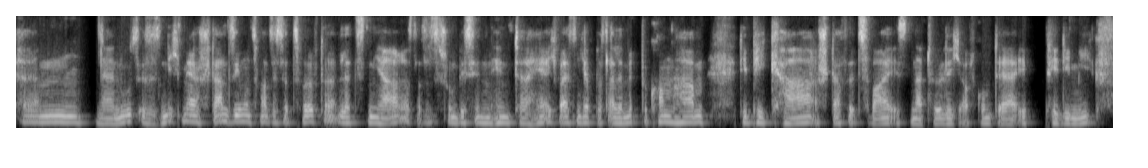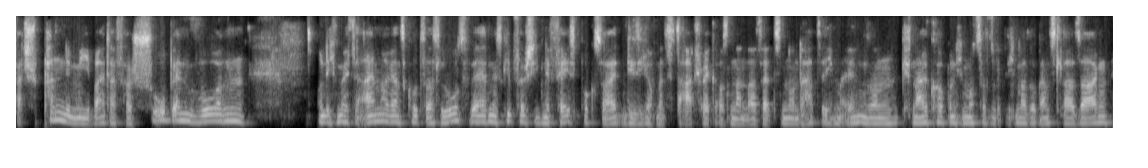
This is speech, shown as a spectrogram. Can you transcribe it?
Ähm, na, News ist es nicht mehr. Stand 27.12. letzten Jahres. Das ist schon ein bisschen hinterher. Ich weiß nicht, ob das alle mitbekommen haben. Die PK Staffel 2 ist natürlich aufgrund der Epidemie, Quatsch, Pandemie weiter verschoben worden. Und ich möchte einmal ganz kurz was loswerden. Es gibt verschiedene Facebook-Seiten, die sich auch mit Star Trek auseinandersetzen. Und da hat sich mal irgendein so Knallkopf, und ich muss das wirklich mal so ganz klar sagen,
